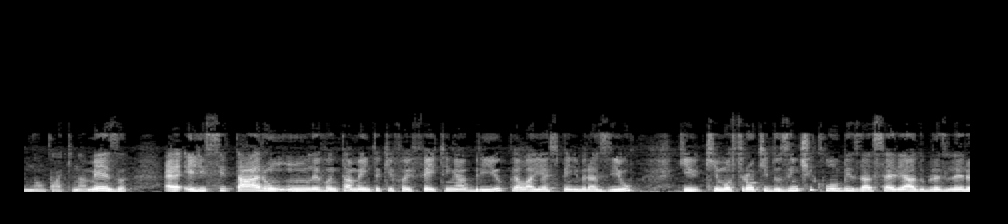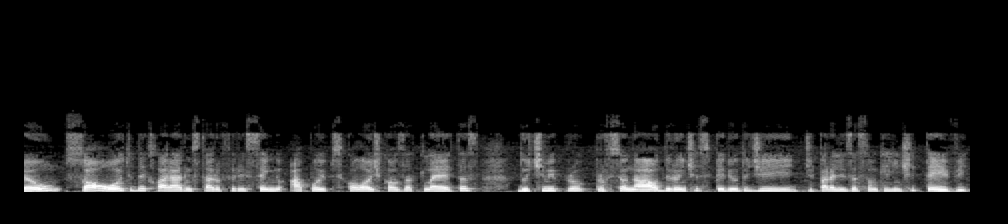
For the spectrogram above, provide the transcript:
não está aqui na mesa, é, eles citaram um levantamento que foi feito em abril pela ESPN Brasil, que, que mostrou que dos 20 clubes da Série A do Brasileirão, só oito declararam estar oferecendo apoio psicológico aos atletas do time pro, profissional durante esse período de, de paralisação que a gente teve.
